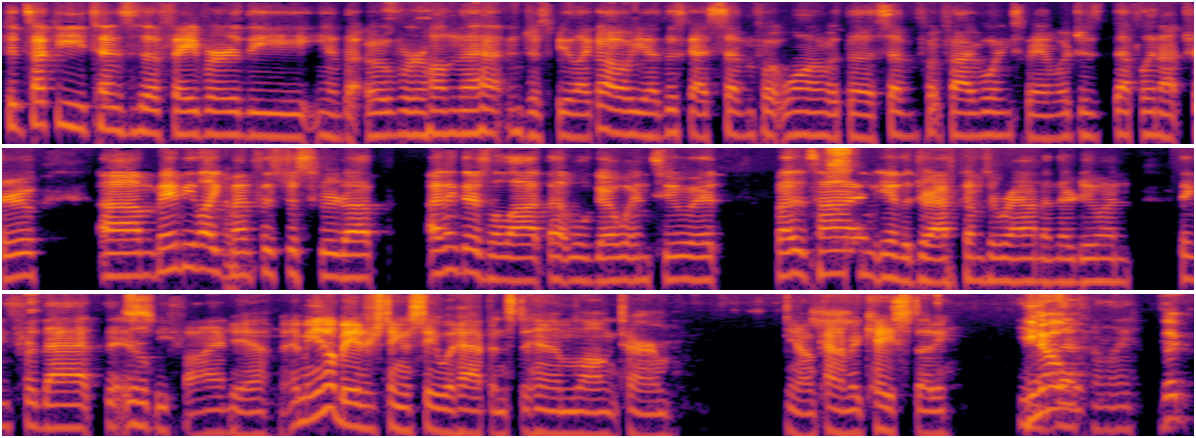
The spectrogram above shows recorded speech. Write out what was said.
Kentucky tends to favor the you know the over on that and just be like, oh yeah, this guy's seven foot one with a seven foot five wingspan, which is definitely not true. Um, maybe like Memphis just screwed up. I think there's a lot that will go into it. By the time you know the draft comes around and they're doing things for that, that it'll be fine. yeah. I mean, it'll be interesting to see what happens to him long term. You know, kind of a case study. You know- definitely. The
